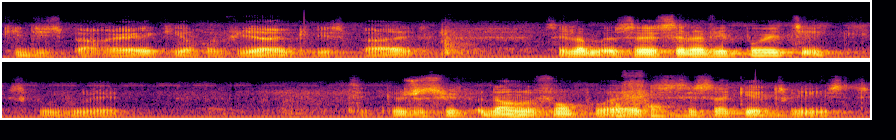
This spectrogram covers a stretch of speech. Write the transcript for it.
qui disparaît, qui revient, qui disparaît. C'est la, c'est- c'est la vie poétique, ce que vous voulez. Que je suis dans le fond poète, c'est ça qui est triste.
